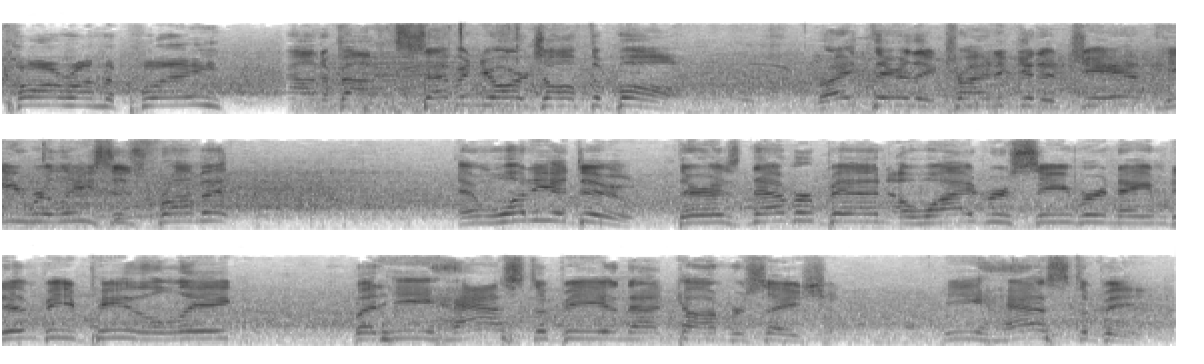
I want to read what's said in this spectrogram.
Carr on the play. Down about seven yards off the ball. Right there, they try to get a jam. He releases from it. And what do you do? There has never been a wide receiver named MVP of the league, but he has to be in that conversation. He has to be.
